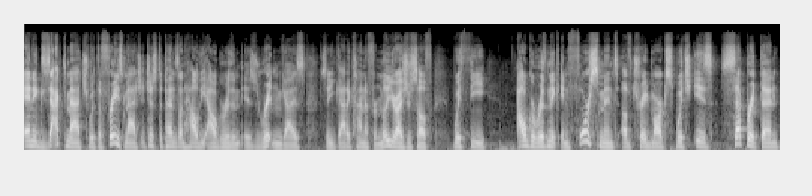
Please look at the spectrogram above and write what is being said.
an exact match with the phrase match. It just depends on how the algorithm is written, guys. So you got to kind of familiarize yourself with the algorithmic enforcement of trademarks, which is separate than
